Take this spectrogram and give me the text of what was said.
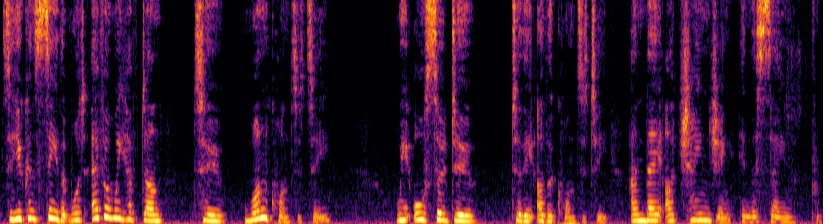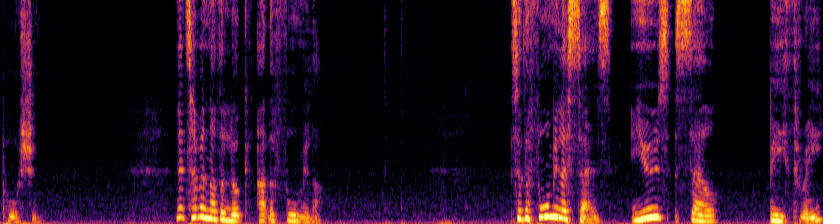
So you can see that whatever we have done to one quantity, we also do to the other quantity and they are changing in the same proportion. Let's have another look at the formula. So the formula says use cell B3.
